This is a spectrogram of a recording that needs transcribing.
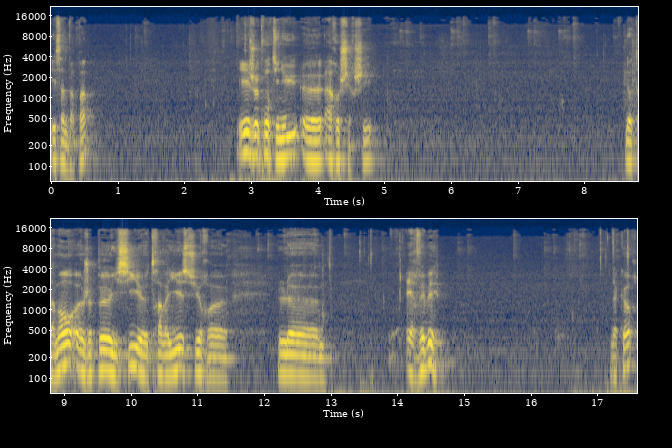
et ça ne va pas. Et je continue euh, à rechercher. Notamment, euh, je peux ici euh, travailler sur le RVB. D'accord?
